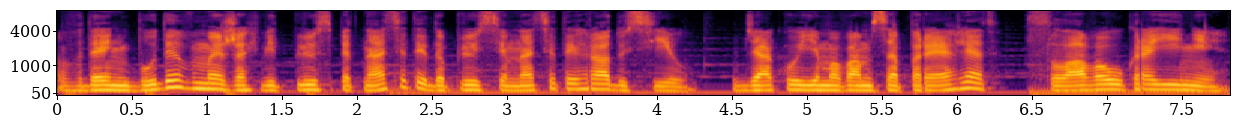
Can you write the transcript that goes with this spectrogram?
Вдень буде в межах від плюс 15 до плюс 17 градусів. Дякуємо вам за перегляд. Слава Україні!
